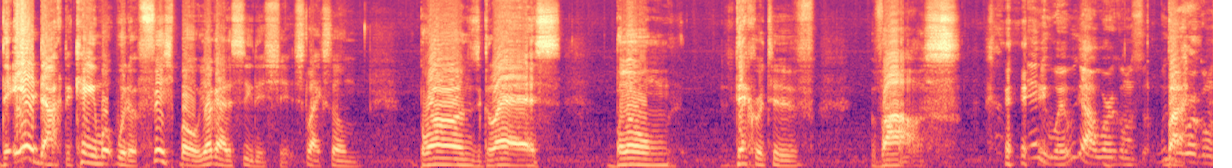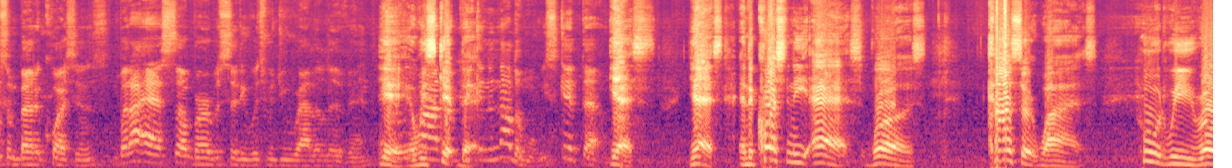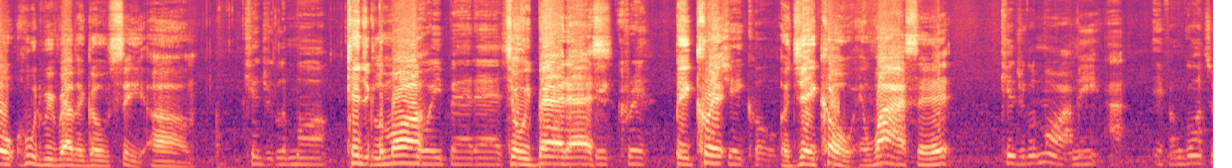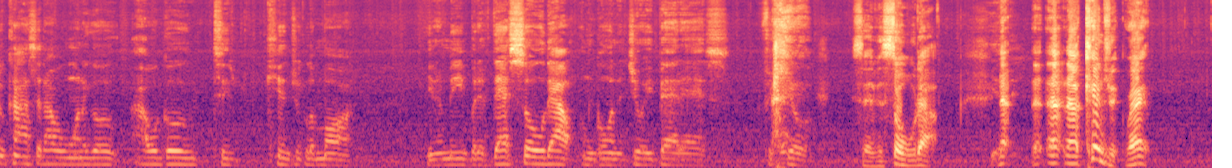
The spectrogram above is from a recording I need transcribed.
the ear doctor came up with a fishbowl. Y'all got to see this shit. It's like some bronze glass blown decorative vase. Anyway, we gotta work on some. We gotta work on some better questions. But I asked suburb or city, which would you rather live in? Yeah, then and we wound up skipped that. Picking another one. We skipped that. One. Yes, yes. And the question he asked was, concert wise, who would we roll? Who would we rather go see? Um, Kendrick Lamar, Kendrick Lamar, Joey Badass, Joey Badass, Big K.R.I.T., Big K.R.I.T., J Cole. or J Cole. And why I said Kendrick Lamar. I mean, I, if I'm going to a concert, I would want to go. I would go to Kendrick Lamar. You know what I mean? But if that's sold out, I'm going to Joey Badass for sure. said it's sold out. Yeah. Now, now, now Kendrick, right?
